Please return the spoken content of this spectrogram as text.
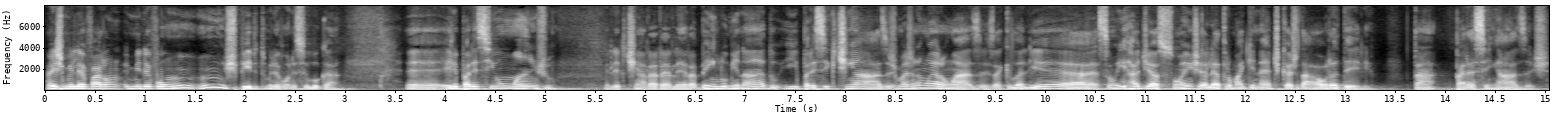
Aí me levaram, me levou um, um espírito me levou nesse lugar. É, ele parecia um anjo, ele, tinha, ele era bem iluminado e parecia que tinha asas, mas não eram asas. Aquilo ali é, são irradiações eletromagnéticas da aura dele. Tá? Parecem asas.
